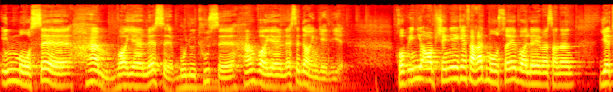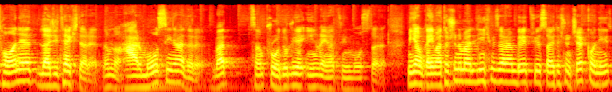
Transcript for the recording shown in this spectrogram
این موسه هم wireless بلوتوثه هم wireless dongle یه. خب این یه option یه که فقط موسای بالای مثلا یه توان لاجیتک داره. نمی‌دونم هر موسی نداره. بعد مثلا پرودو روی این قیمت روی موس داره. میگم قیمتاشون من لینک می‌ذارم برید توی سایتشون چک کنید.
